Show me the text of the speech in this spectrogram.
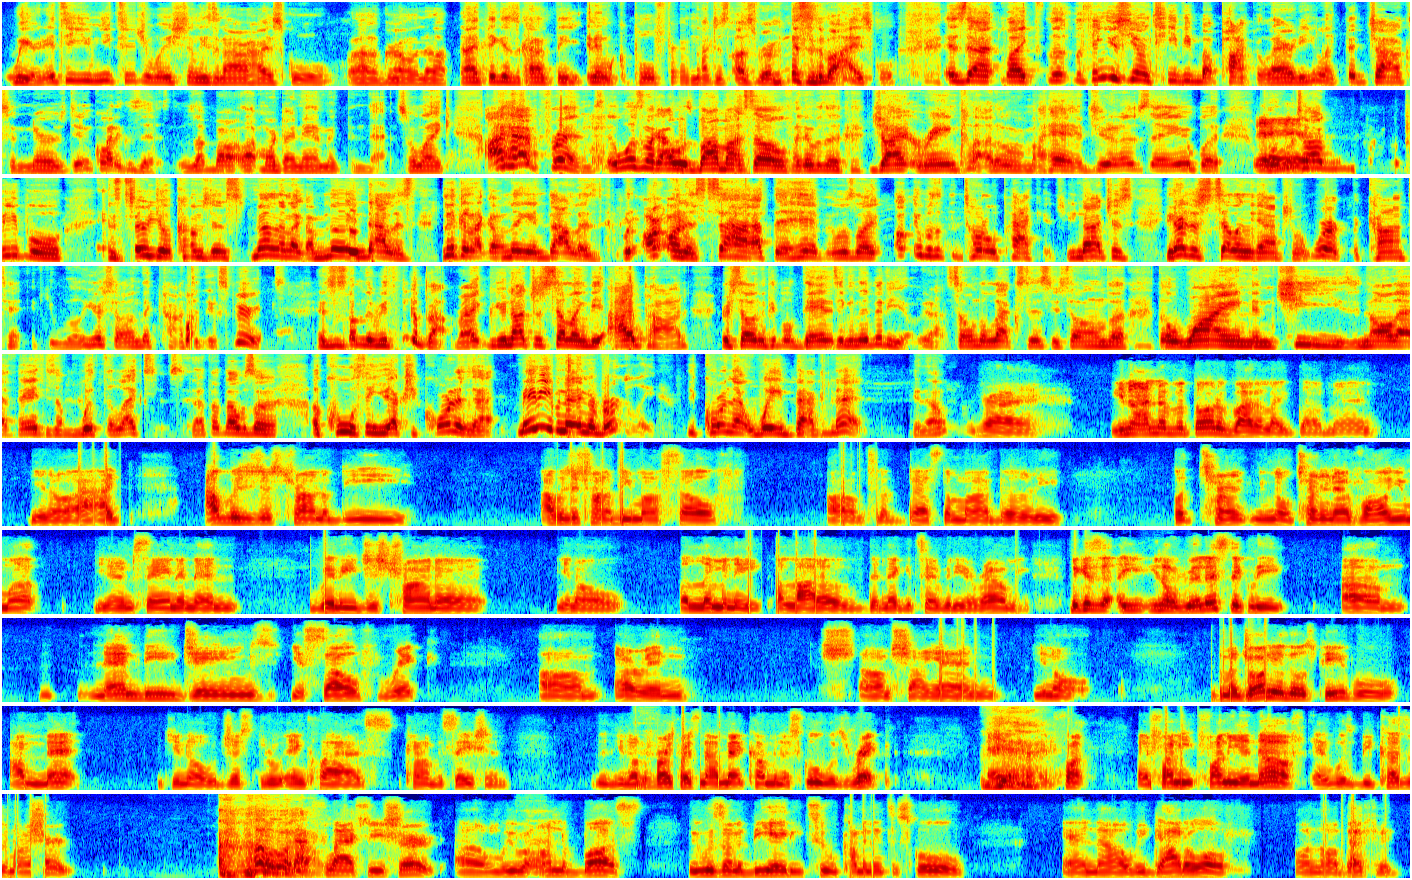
weird. It's a unique situation, at least in our high school, uh, growing up. And I think it's the kind of thing anyone could pull from, not just us reminiscing about high school. Is that like the, the thing you see on TV about popularity, like the jocks and nerds didn't quite exist. It was a lot more dynamic than that. So like I have friends. It wasn't like I was by myself and it was a giant rain cloud over my head. You know what I'm saying? But Yeah, when we're yeah. talking people and Sergio comes in smelling like a million dollars, looking like a million dollars, with art on his side at the hip, it was like oh, it was the total package. You're not just you're not just selling the actual work, the content, if you will. You're selling the content experience. This is something we think about, right? You're not just selling the iPod, you're selling the people dancing in the video. You're not selling the Lexus, you're selling the, the wine and cheese and all that fancy stuff with the Lexus. And I thought that was a, a cool thing. You actually cornered that, maybe even inadvertently. You cornered that way back then, you know? Right. You know, I never thought about it like that, man. You know, I I, was just trying to be I was just trying to be myself um to the best of my ability, but turn you know, turning that volume up, you know what I'm saying? And then really just trying to, you know, eliminate a lot of the negativity around me. Because uh, you know, realistically, um Namdi, James, yourself, Rick, um, Aaron, um, Cheyenne, you know, the majority of those people I met you know, just through in class conversation. You know, Yeah. the first person I met coming to school was Rick. And, Yeah. and fun and funny funny enough, it was because of my shirt. Because Oh, of that flashy shirt. Um, we were Yeah. on the bus. We was on the B eighty two coming into school, and uh, we got off on uh, Bedford.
